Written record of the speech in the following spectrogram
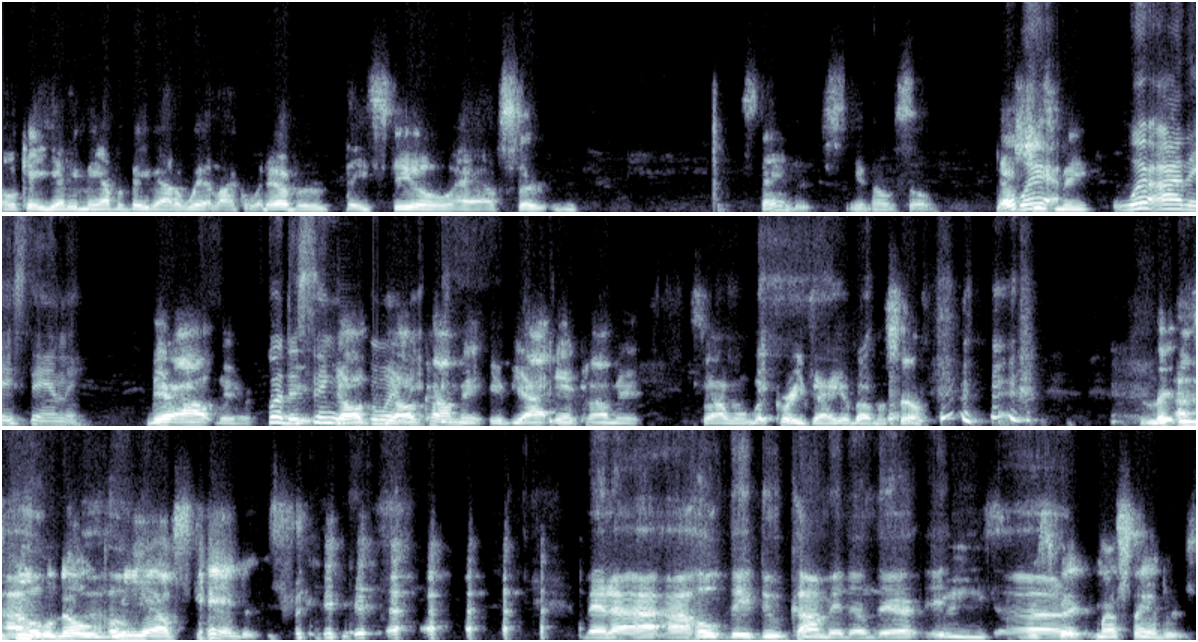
okay, yeah, they may have a baby out of wedlock or whatever, they still have certain standards, you know. So that's where, just me. Where are they, Stanley? They're out there. For the single y'all, y'all comment if y'all out there comment, so I won't look crazy out here by myself. Let these I, people hope, know we have standards. Man, I, I hope they do comment on there. Please uh, respect my standards.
